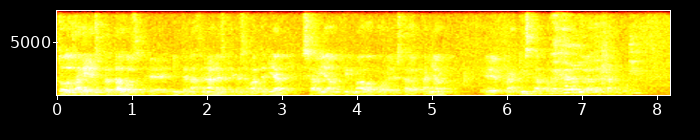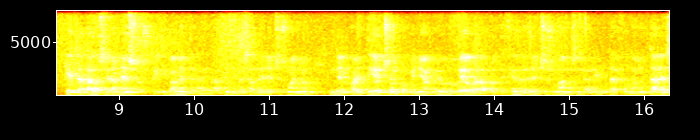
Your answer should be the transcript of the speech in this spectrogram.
todos aquellos tratados internacionales que en esa materia se habían firmado por el Estado español eh, franquista por la dictadura de Franco. ¿Qué tratados eran esos? Principalmente la Declaración Universal de Derechos Humanos del 48, el Convenio Europeo para la Protección de Derechos Humanos y las Libertades Fundamentales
